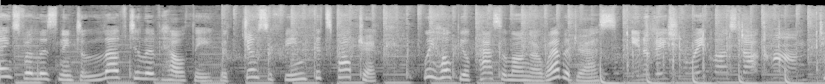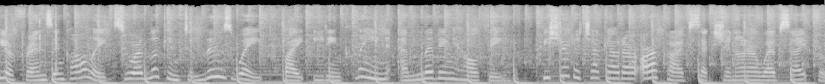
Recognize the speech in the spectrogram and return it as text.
Thanks for listening to Love to Live Healthy with Josephine Fitzpatrick. We hope you'll pass along our web address, innovationweightloss.com, to your friends and colleagues who are looking to lose weight by eating clean and living healthy. Be sure to check out our archive section on our website for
